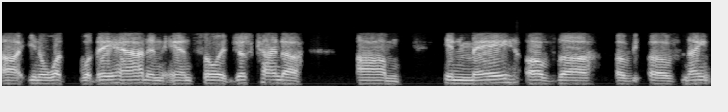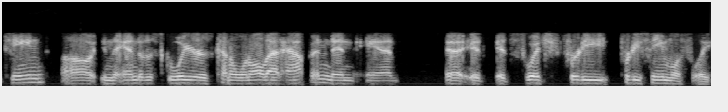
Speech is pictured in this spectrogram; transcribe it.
uh, you know what what they had, and and so it just kind of um, in May of the of of 19 uh, in the end of the school year is kind of when all that happened, and and uh, it it switched pretty pretty seamlessly.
